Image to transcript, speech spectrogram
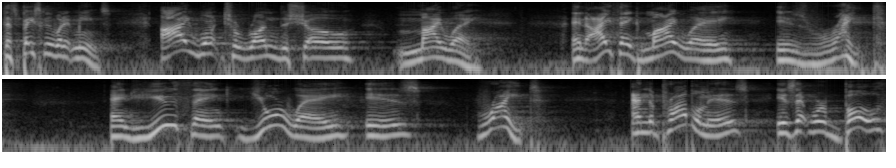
that's basically what it means. I want to run the show my way. And I think my way is right. And you think your way is right. And the problem is is that we're both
